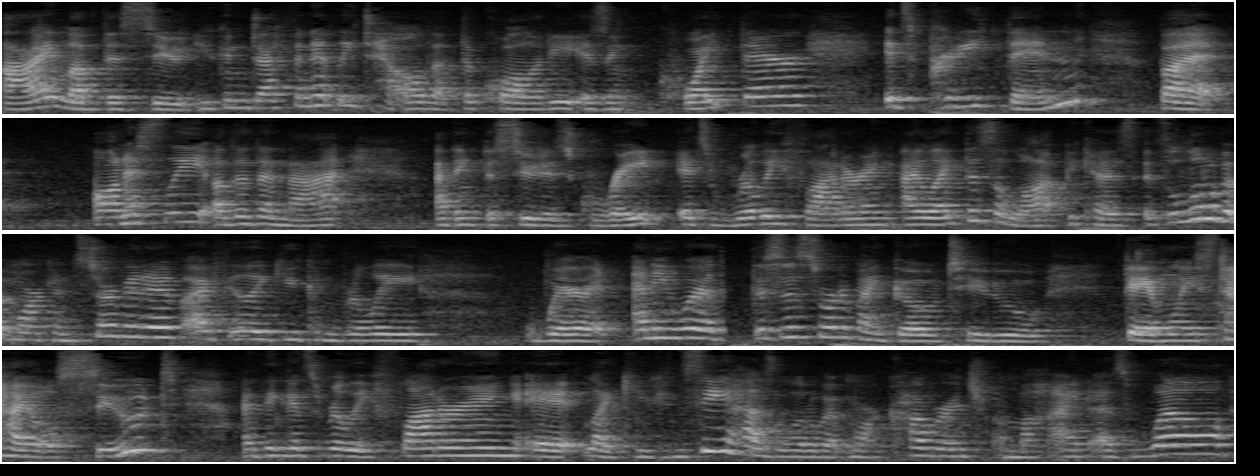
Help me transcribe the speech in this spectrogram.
I love this suit. You can definitely tell that the quality isn't quite there. It's pretty thin, but honestly, other than that, I think the suit is great. It's really flattering. I like this a lot because it's a little bit more conservative. I feel like you can really wear it anywhere. This is sort of my go-to family style suit. I think it's really flattering. It, like you can see, has a little bit more coverage from behind as well.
